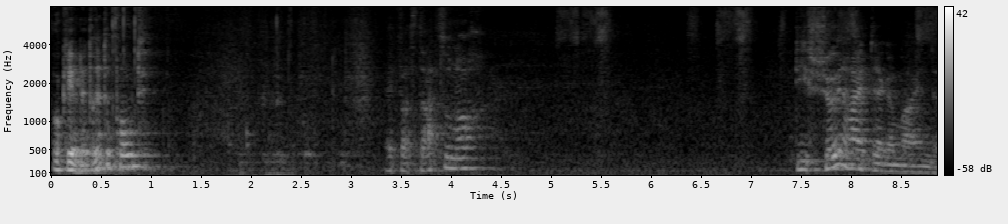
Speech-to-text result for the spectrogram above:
Okay, und der dritte Punkt. Etwas dazu noch. Die Schönheit der Gemeinde.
